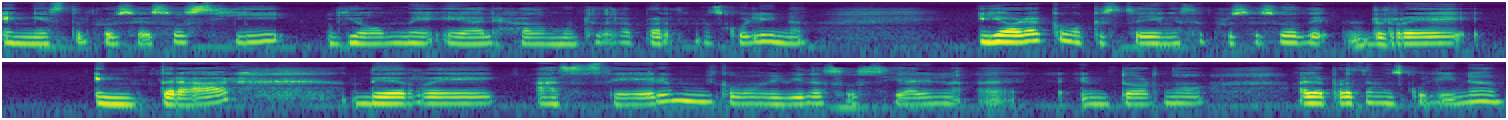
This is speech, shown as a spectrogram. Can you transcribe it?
en este proceso sí yo me he alejado mucho de la parte masculina. Y ahora como que estoy en ese proceso de reentrar, de rehacer como mi vida social en la, en torno a la parte masculina.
